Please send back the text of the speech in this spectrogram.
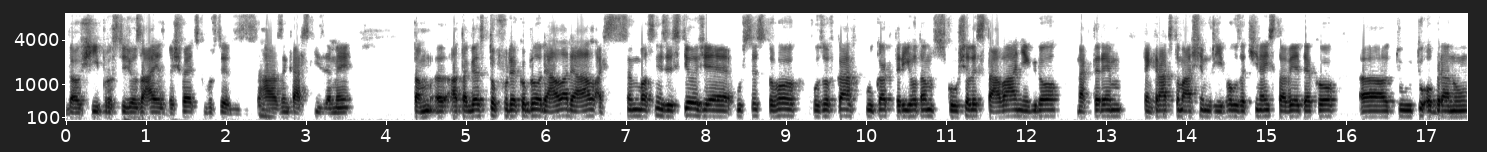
další prostě že zájezd ve Švédsku, prostě z házenkářský zemi. Tam, a takhle to furt jako bylo dál a dál, až jsem vlastně zjistil, že už se z toho v úzovkách kluka, který ho tam zkoušeli, stává někdo, na kterém tenkrát s Tomášem Říhou začínají stavět jako uh, tu, tu obranu.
